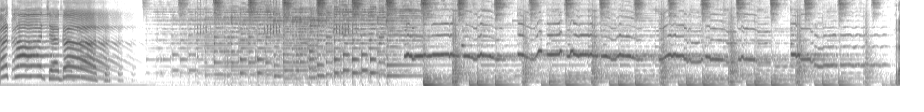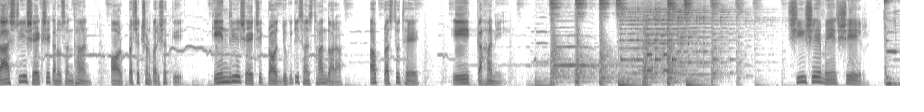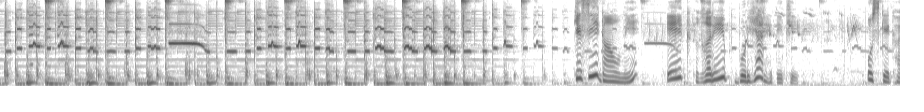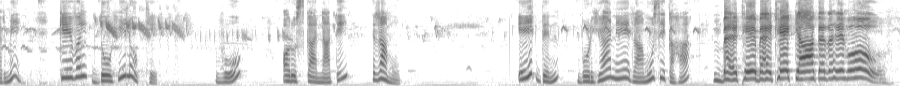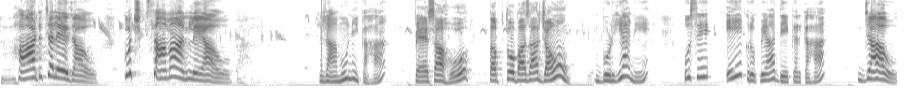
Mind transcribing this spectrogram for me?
कथा जगत। राष्ट्रीय शैक्षिक अनुसंधान और प्रशिक्षण परिषद की केंद्रीय शैक्षिक प्रौद्योगिकी संस्थान द्वारा अब प्रस्तुत है एक कहानी। शीशे में शेर। किसी गाँव में एक गरीब बुढ़िया रहती थी। उसके घर में केवल दो ही लोग थे, वो और उसका नाती रामू। एक दिन बुढ़िया ने रामू से कहा बैठे बैठे क्या कर रहे हो? हाट चले जाओ कुछ सामान ले आओ। रामू ने कहा पैसा हो तब तो बाज़ार जाऊँ। बुढ़िया ने उसे एक रुपया देकर कहा जाओ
